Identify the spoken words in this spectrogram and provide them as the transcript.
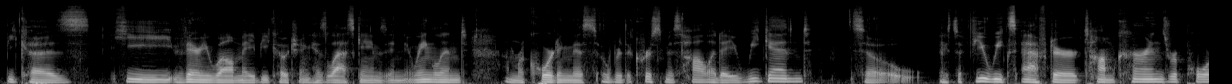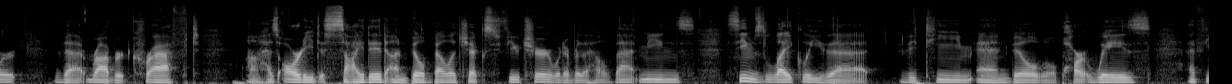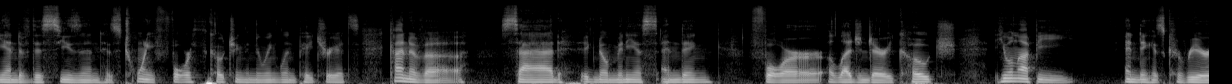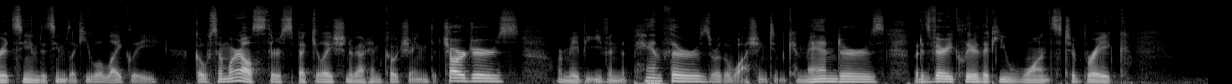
because he very well may be coaching his last games in New England. I'm recording this over the Christmas holiday weekend. So it's a few weeks after Tom Curran's report that Robert Kraft uh, has already decided on Bill Belichick's future, whatever the hell that means. Seems likely that the team and Bill will part ways at the end of this season. His 24th coaching the New England Patriots. Kind of a sad, ignominious ending for a legendary coach. He will not be ending his career, it seems. It seems like he will likely go somewhere else. There's speculation about him coaching the Chargers or maybe even the Panthers or the Washington Commanders, but it's very clear that he wants to break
